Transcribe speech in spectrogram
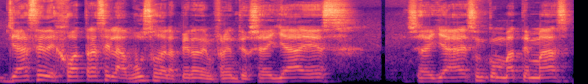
ya se dejó atrás el abuso de la pierna de enfrente. O sea, ya es, o sea, ya es un combate más,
